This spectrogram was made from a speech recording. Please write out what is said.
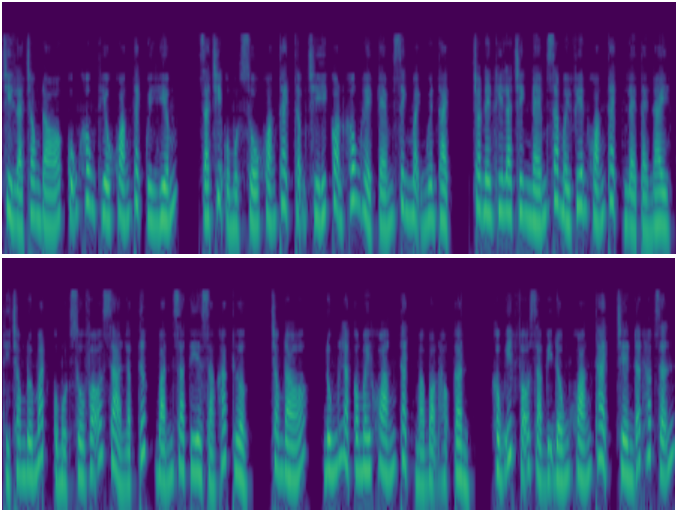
chỉ là trong đó cũng không thiếu khoáng thạch quý hiếm, giá trị của một số khoáng thạch thậm chí còn không hề kém sinh mệnh nguyên thạch, cho nên khi La Trinh ném ra mấy viên khoáng thạch lẻ tẻ này thì trong đôi mắt của một số võ giả lập tức bắn ra tia sáng khác thường. Trong đó, đúng là có mấy khoáng thạch mà bọn họ cần, không ít võ giả bị đống khoáng thạch trên đất hấp dẫn.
